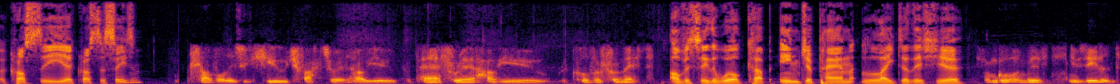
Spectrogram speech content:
across the across the season? Travel is a huge factor in how you prepare for it, how you recover from it. Obviously, the World Cup in Japan later this year. If I'm going with New Zealand,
